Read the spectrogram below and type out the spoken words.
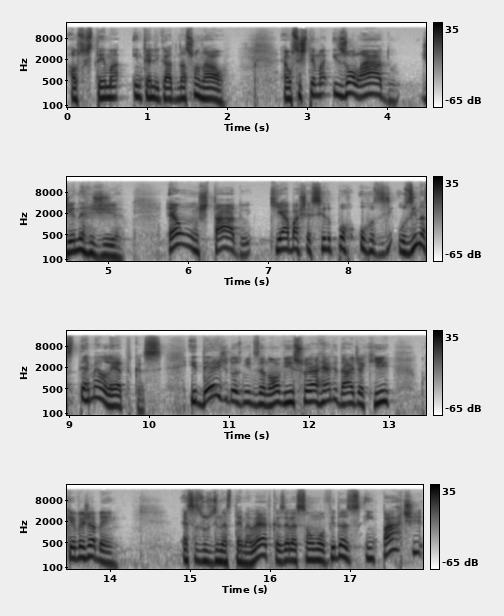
ao sistema interligado nacional. É um sistema isolado de energia. É um estado que é abastecido por usinas termoelétricas. E desde 2019 isso é a realidade aqui, porque veja bem, essas usinas termoelétricas elas são movidas em parte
